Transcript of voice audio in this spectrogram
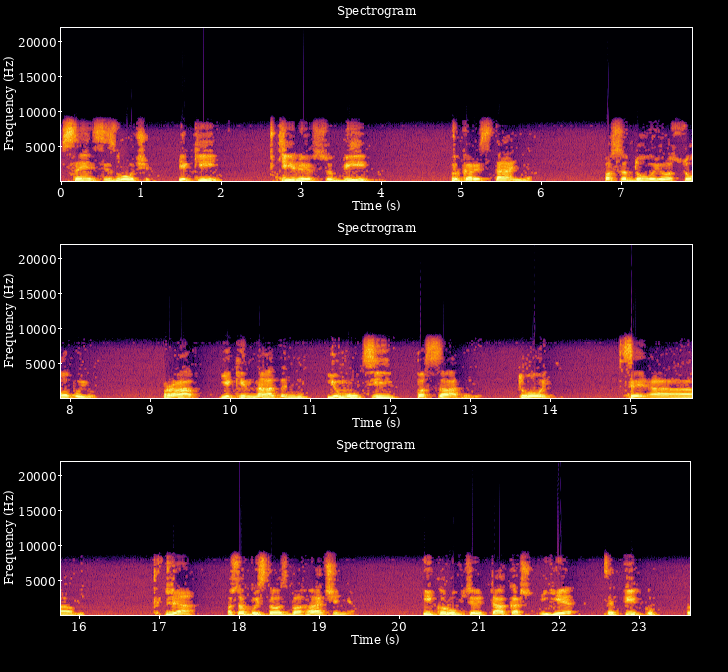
сенсі злочин, який втілює в собі використання посадовою особою прав, які надані йому цій посадою. Той це а, для особистого збагачення і корупцією також є це підкуп е,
